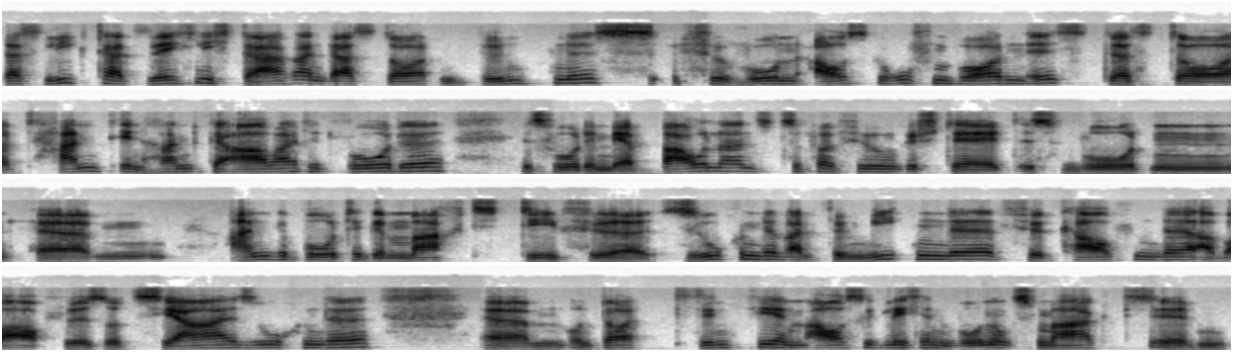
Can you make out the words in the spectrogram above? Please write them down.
Das liegt tatsächlich daran, dass dort ein Bündnis für Wohnen ausgerufen worden ist, dass dort Hand in Hand gearbeitet wurde. Es wurde mehr Bauland zur Verfügung gestellt. Es wurden ähm, Angebote gemacht, die für Suchende waren, für Mietende, für Kaufende, aber auch für Sozialsuchende. Ähm, und dort sind wir im ausgeglichenen Wohnungsmarkt ähm,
